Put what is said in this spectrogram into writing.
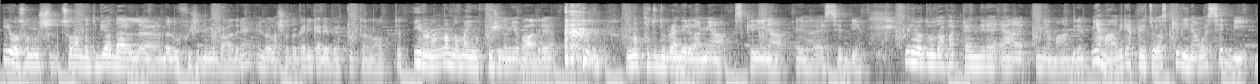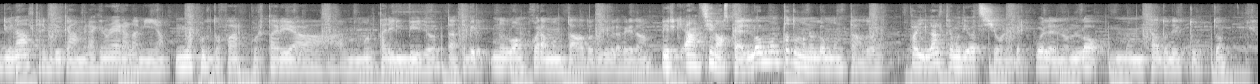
io sono, uscito, sono andato via dal, dall'ufficio di mio padre e l'ho lasciato caricare per tutta la notte. Io non andando mai in ufficio da mio padre, non ho potuto prendere la mia schedina eh, SD. Quindi l'ho dovuta far prendere a mia madre. Mia madre ha preso la schedina USB di un'altra videocamera che non era la mia. Non mi ha potuto far portare a montare il video. Tanto è vero, non l'ho ancora montato, ti dico la verità. Perché, anzi no, aspetta, l'ho montato ma non l'ho montato. Poi l'altra motivazione per quella non l'ho montato del tutto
